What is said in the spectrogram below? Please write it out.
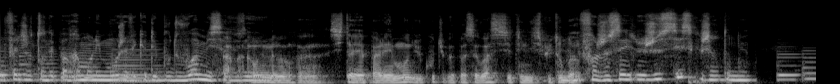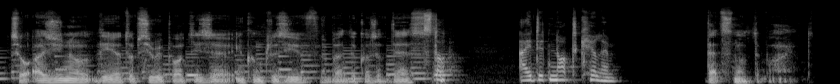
En fait, j'entendais pas vraiment les mots, j'avais que des bouts de voix, mais ça Ah bah faisait. oui, mais non, enfin, si t'avais pas les mots, du coup, tu peux pas savoir si c'était une dispute ou pas. Enfin, je sais, je sais ce que j'ai entendu. So, as you know, the autopsy report is uh, inconclusive about the cause of death. Stop. I did not kill him. That's not the point.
